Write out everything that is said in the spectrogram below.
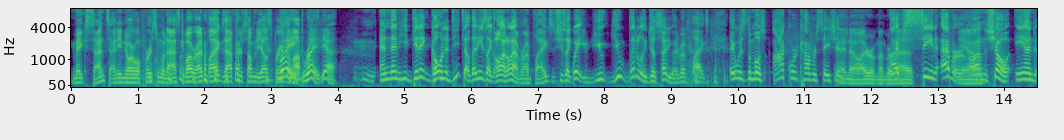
makes sense. Any normal person would ask about red flags after somebody else brings right, them up. right, yeah. Mm, and then he didn't go into detail. Then he's like, "Oh, I don't have red flags." And she's like, "Wait, you you literally just said you had red flags." it was the most awkward conversation I know. I remember I've that. seen ever Yeah. on the show. And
